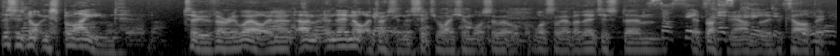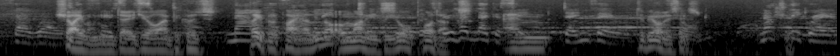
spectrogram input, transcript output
this is not explained to very well, and, and, and they're not addressing the situation whatsoever. Whatsoever, they're just um, they're brushing it under the carpet. Shame on you, DJI, because people are paying a lot of money for your products, and to be honest, it's. Natalie Graham,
